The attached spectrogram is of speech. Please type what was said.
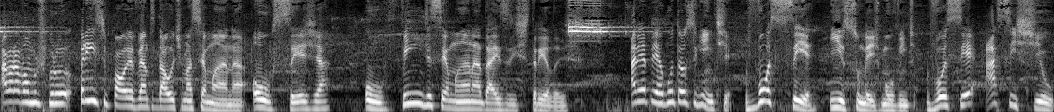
Agora vamos para o principal evento da última semana, ou seja, o fim de semana das estrelas. A minha pergunta é o seguinte: você, isso mesmo, ouvinte, você assistiu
